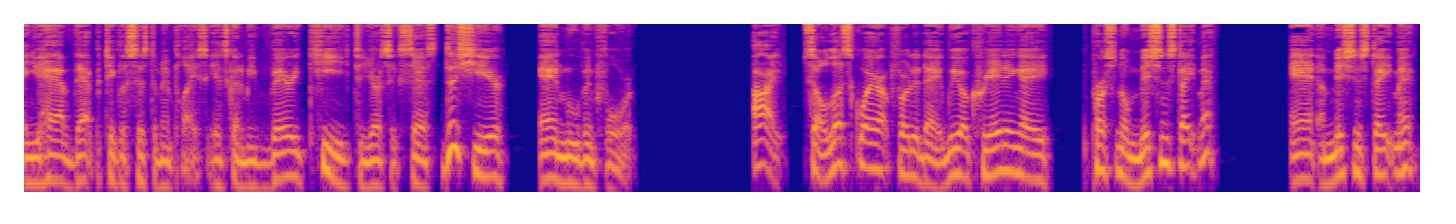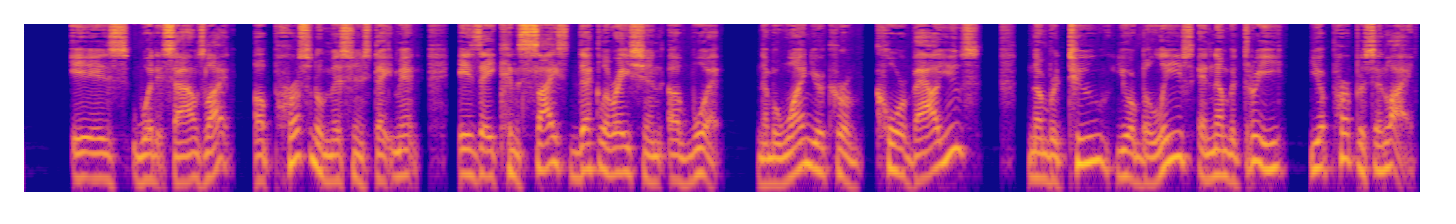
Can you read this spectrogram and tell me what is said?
and you have that particular system in place. It's going to be very key to your success this year and moving forward. All right, so let's square up for today. We are creating a personal mission statement, and a mission statement is what it sounds like. A personal mission statement is a concise declaration of what? Number one, your core values. Number two, your beliefs. And number three, your purpose in life.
